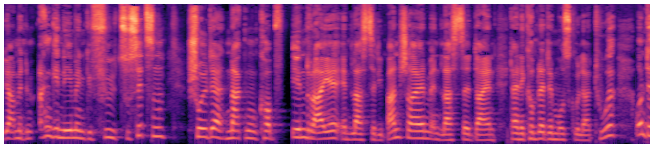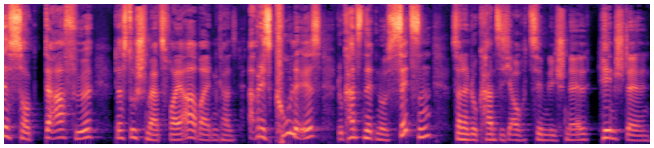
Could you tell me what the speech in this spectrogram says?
ja, mit einem angenehmen Gefühl zu sitzen, Schulter, Nacken, Kopf in Reihe, entlaste die Bandscheiben, entlaste dein, deine komplette Muskulatur und es sorgt dafür, dass du schmerzfrei arbeiten kannst. Aber das Coole ist, du kannst nicht nur sitzen, sondern du kannst dich auch ziemlich schnell hinstellen.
